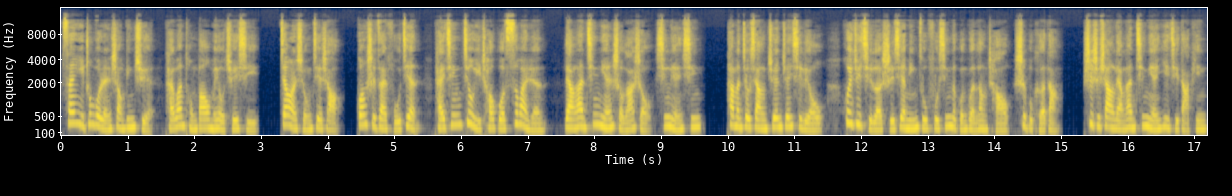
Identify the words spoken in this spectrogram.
三亿中国人上冰雪，台湾同胞没有缺席。江尔雄介绍，光是在福建台青就已超过四万人，两岸青年手拉手，心连心。他们就像涓涓细流，汇聚起了实现民族复兴的滚滚浪潮，势不可挡。事实上，两岸青年一起打拼，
